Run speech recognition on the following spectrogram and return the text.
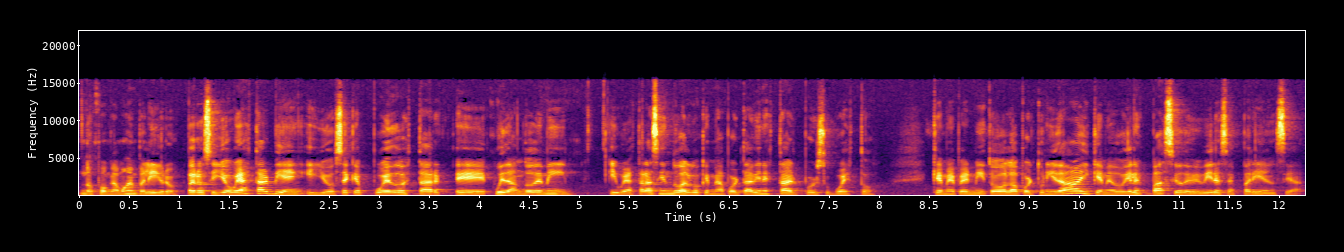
nos pongamos en peligro. Pero si yo voy a estar bien y yo sé que puedo estar eh, cuidando de mí y voy a estar haciendo algo que me aporta bienestar, por supuesto, que me permito la oportunidad y que me doy el espacio de vivir esa experiencia.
